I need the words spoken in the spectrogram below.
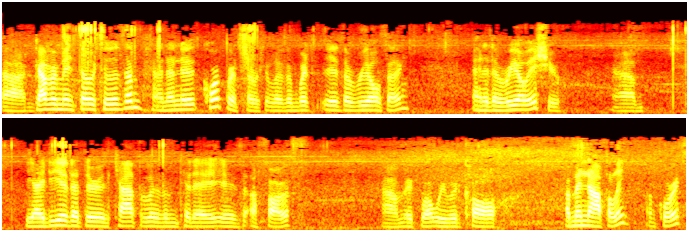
uh, government socialism, and then there's corporate socialism, which is a real thing and is a real issue. Um, the idea that there is capitalism today is a farce. Um, it's what we would call a monopoly, of course.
